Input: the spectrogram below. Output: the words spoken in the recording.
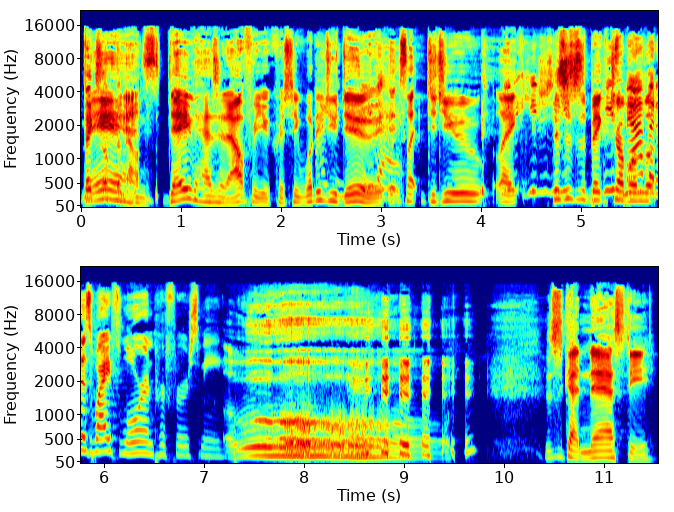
pick something Man, else. Dave has it out for you, Chrissy. What did I you can do? that. It's like, did you like? He just- this he's- is a big he's trouble. in mad the- that his wife Lauren prefers me. Ooh. this has got nasty.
